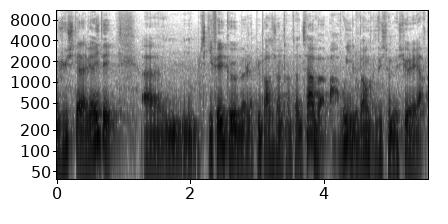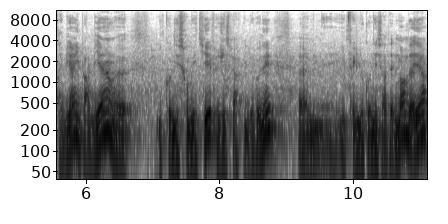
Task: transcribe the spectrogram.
jusqu'à la vérité. Euh, ce qui fait que ben, la plupart des gens qui entendent ça, bah, ah oui, le banque, vu ce monsieur, il a l'air très bien, il parle bien, euh, il connaît son métier, enfin, j'espère qu'il le connaît, euh, il, le connaît certainement d'ailleurs,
